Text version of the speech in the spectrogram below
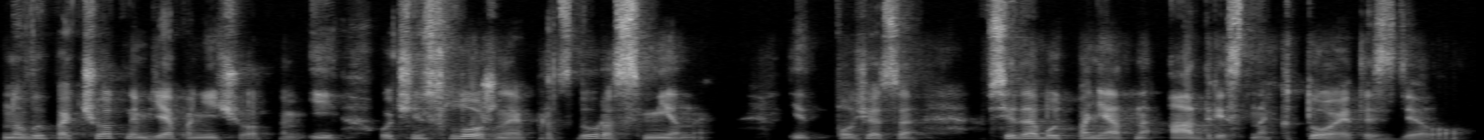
но вы почетным, я по нечетным. И очень сложная процедура смены. И получается, всегда будет понятно адресно, кто это сделал.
